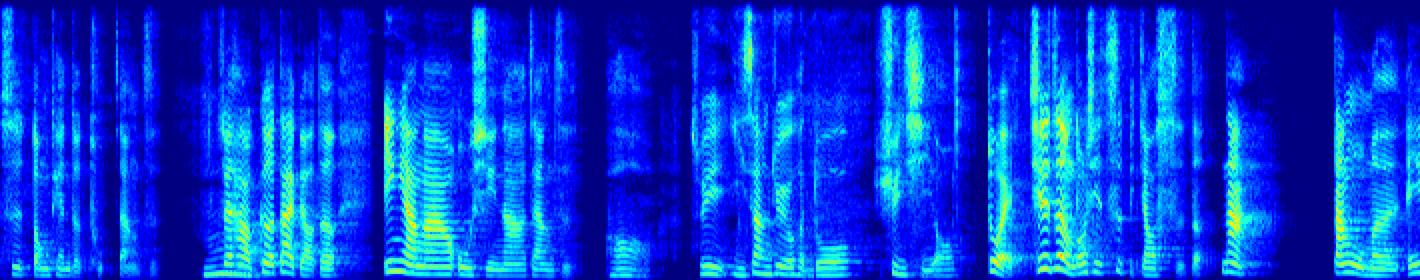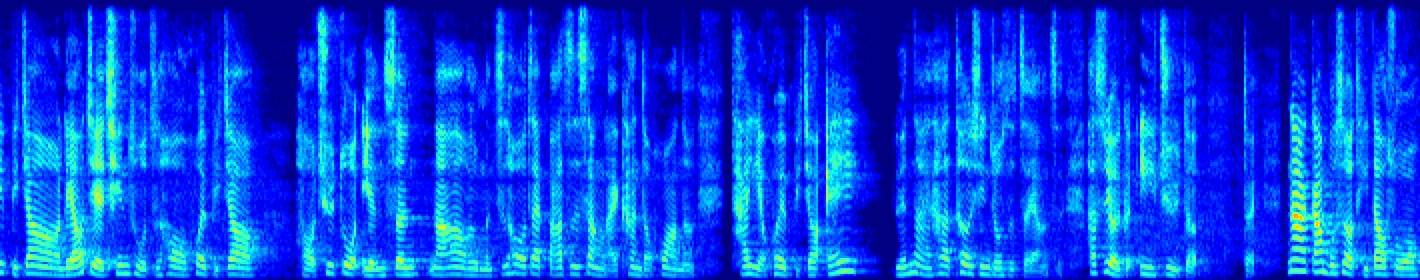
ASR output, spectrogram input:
是冬天的土，这样子，所以还有各代表的阴阳啊、五行啊这样子。哦，所以以上就有很多讯息哦。对，其实这种东西是比较死的。那当我们哎比较了解清楚之后，会比较好去做延伸。然后我们之后在八字上来看的话呢，它也会比较哎。原来它的特性就是这样子，它是有一个依据的。对，那刚不是有提到说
